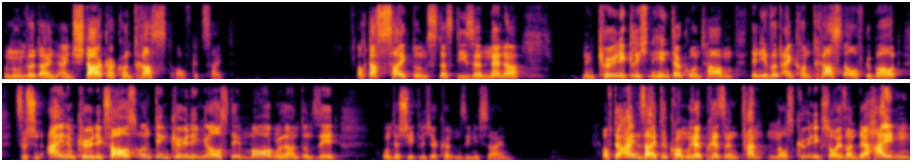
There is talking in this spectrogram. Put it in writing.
Und nun wird ein, ein starker Kontrast aufgezeigt. Auch das zeigt uns, dass diese Männer einen königlichen Hintergrund haben, denn hier wird ein Kontrast aufgebaut zwischen einem Königshaus und den Königen aus dem Morgenland. Und seht, unterschiedlicher könnten sie nicht sein. Auf der einen Seite kommen Repräsentanten aus Königshäusern der Heiden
